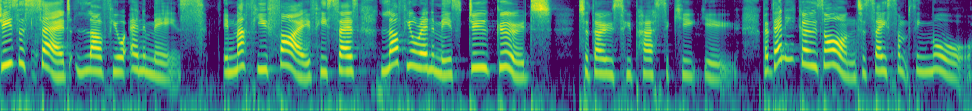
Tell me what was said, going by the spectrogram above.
Jesus said, Love your enemies. In Matthew 5, he says, Love your enemies, do good to those who persecute you. But then he goes on to say something more.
